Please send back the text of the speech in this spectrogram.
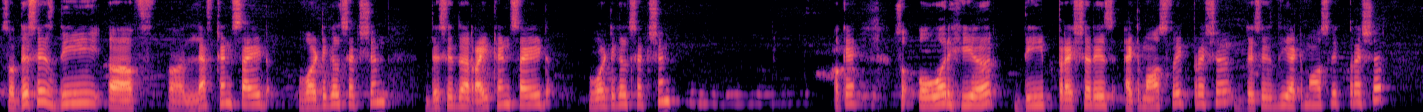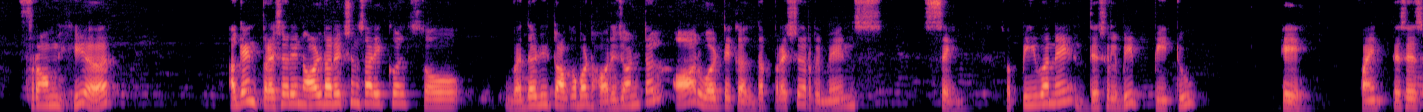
So this is the uh, uh, left hand side vertical section. This is the right hand side vertical section. Okay. So over here the pressure is atmospheric pressure. This is the atmospheric pressure. From here again pressure in all directions are equal. So whether we talk about horizontal or vertical the pressure remains same so p1a this will be p2a fine. This is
